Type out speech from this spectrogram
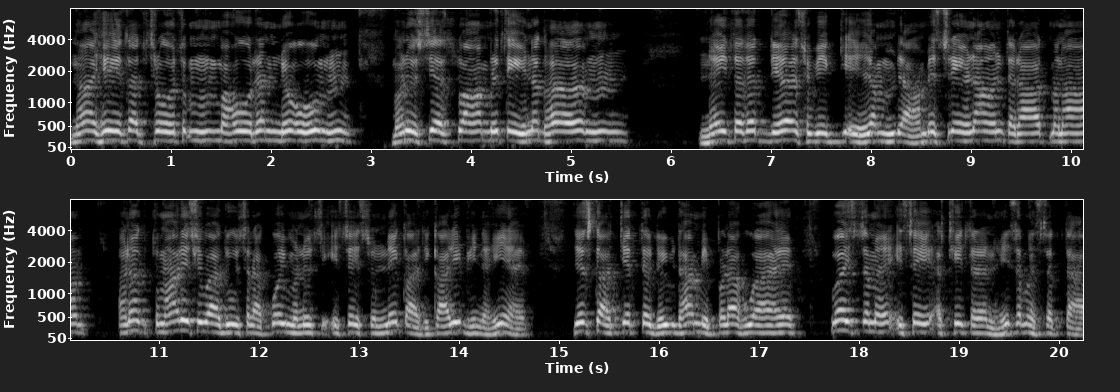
न हे तत्रोत महोरण्यो, मनुष्य स्वामृति नघ नई तद्य सुविज्ञेयम व्यामिश्रेणांतरात्मना अनग तुम्हारे सिवा दूसरा कोई मनुष्य इसे सुनने का अधिकारी भी नहीं है, जिसका चित्त दुविधा में पड़ा हुआ है, वह इस समय इसे अच्छी तरह नहीं समझ सकता।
